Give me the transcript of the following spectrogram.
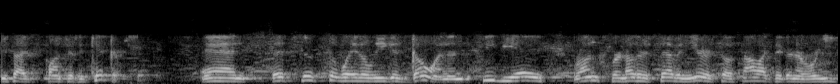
besides punters and kickers. And that's just the way the league is going. And the CBA runs for another seven years, so it's not like they're going to re.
